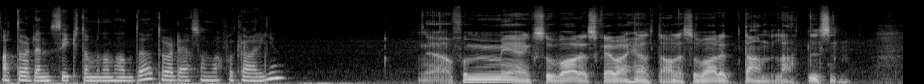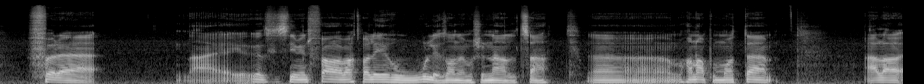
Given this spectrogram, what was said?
at det var den sykdommen han hadde, at det var det som var forklaringen? Ja, for meg så var det, skal jeg være helt ærlig, så var det den lettelsen. For det Nei, jeg skal si min far har vært veldig rolig sånn emosjonelt sett. Uh, han har på en måte Eller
